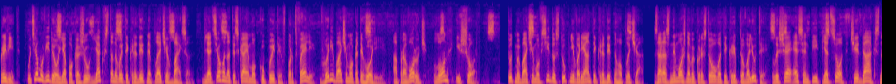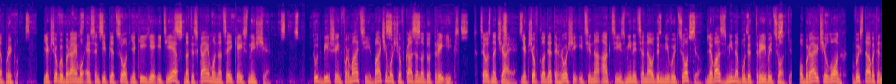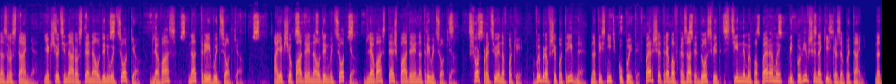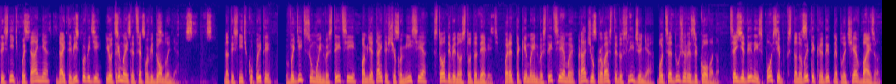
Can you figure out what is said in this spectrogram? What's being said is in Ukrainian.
Привіт! У цьому відео я покажу, як встановити кредитне плече в Bison. Для цього натискаємо Купити в портфелі. Вгорі бачимо категорії, а праворуч лонг і шорт. Тут ми бачимо всі доступні варіанти кредитного плеча. Зараз не можна використовувати криптовалюти, лише S&P 500 чи DAX, наприклад. Якщо вибираємо S&P 500, який є ETF, натискаємо на цей кейс нижче. Тут більше інформації, бачимо, що вказано до 3х. Це означає, якщо вкладете гроші і ціна акції зміниться на 1%, для вас зміна буде 3%. Обираючи лонг, ви ставите на зростання. Якщо ціна росте на 1%, для вас на 3%. А якщо падає на 1%, для вас теж падає на 3%. Шорт працює навпаки. Вибравши потрібне, натисніть Купити. Вперше треба вказати досвід з цінними паперами, відповівши на кілька запитань. Натисніть питання, дайте відповіді і отримайте це повідомлення. Натисніть Купити. Введіть суму інвестиції, пам'ятайте, що комісія 199. Перед такими інвестиціями раджу провести дослідження, бо це дуже ризиковано. Це єдиний спосіб встановити кредитне плече в Bison.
